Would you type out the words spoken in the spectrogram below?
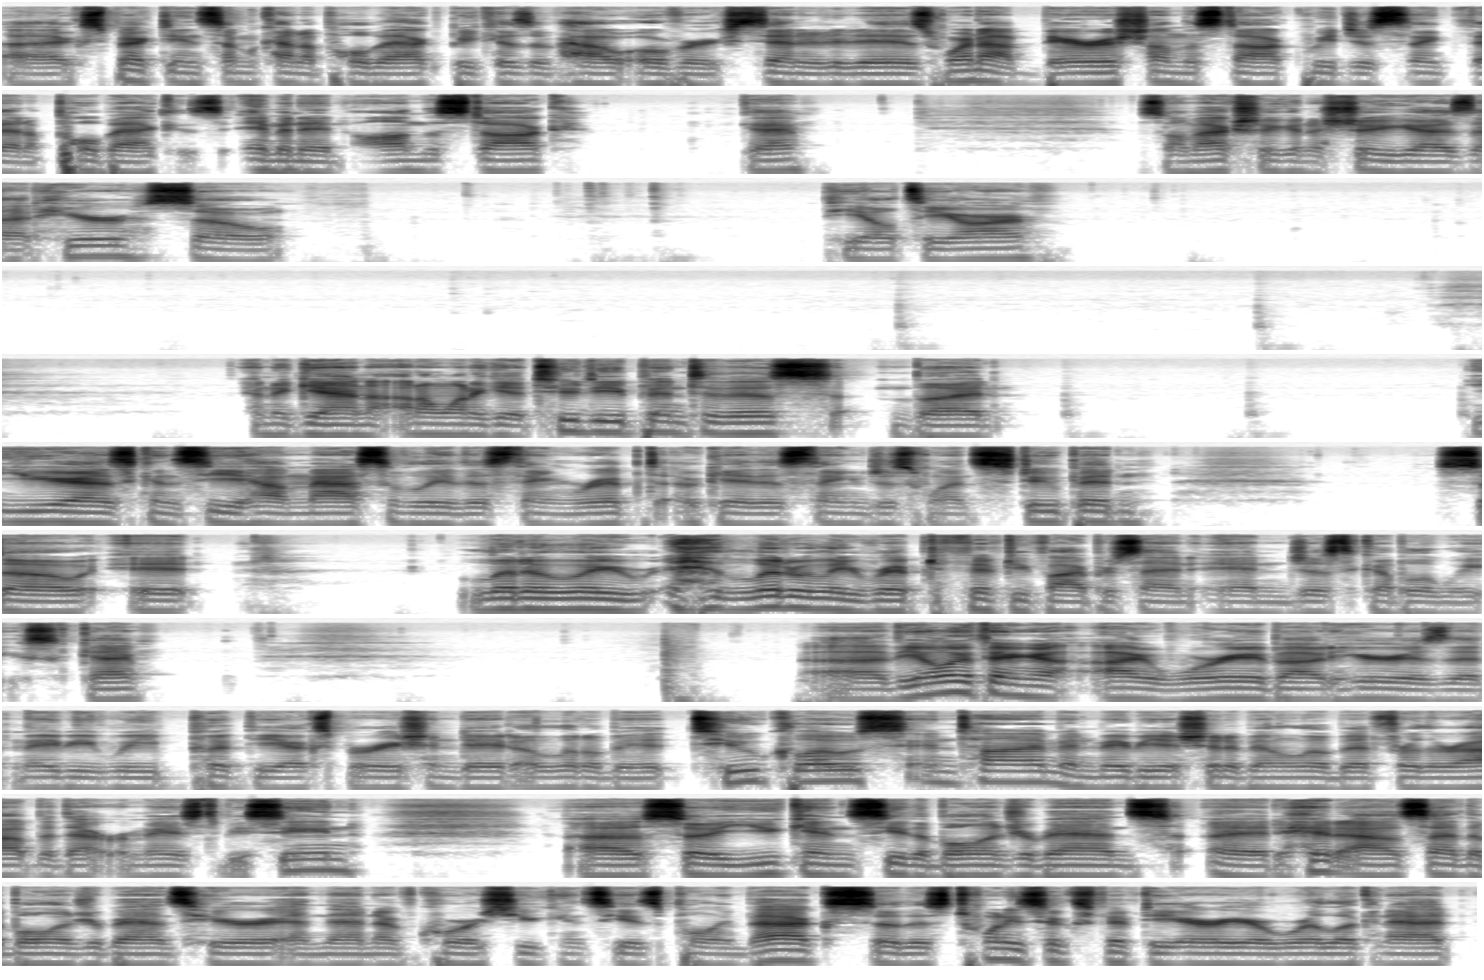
uh, expecting some kind of pullback because of how overextended it is. We're not bearish on the stock. We just think that a pullback is imminent on the stock. Okay. So I'm actually going to show you guys that here. So PLTR. And again, I don't want to get too deep into this, but you guys can see how massively this thing ripped. Okay, this thing just went stupid. So it literally it literally ripped 55% in just a couple of weeks, okay? Uh, the only thing I worry about here is that maybe we put the expiration date a little bit too close in time, and maybe it should have been a little bit further out, but that remains to be seen. Uh, so you can see the Bollinger Bands. It hit outside the Bollinger Bands here, and then of course you can see it's pulling back. So this 2650 area we're looking at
